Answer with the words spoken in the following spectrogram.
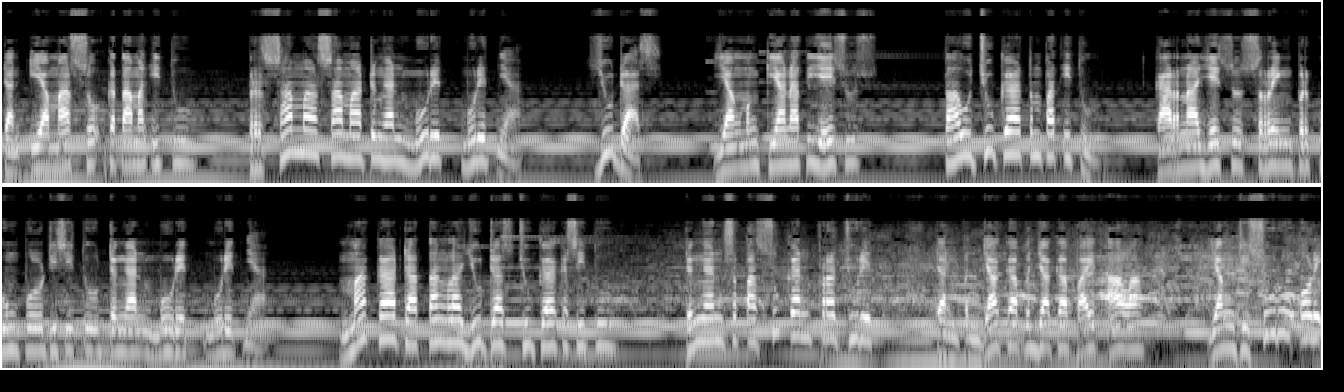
dan ia masuk ke taman itu bersama-sama dengan murid-muridnya. Yudas yang mengkhianati Yesus tahu juga tempat itu karena Yesus sering berkumpul di situ dengan murid-muridnya. Maka datanglah Yudas juga ke situ dengan sepasukan prajurit dan penjaga-penjaga bait Allah yang disuruh oleh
